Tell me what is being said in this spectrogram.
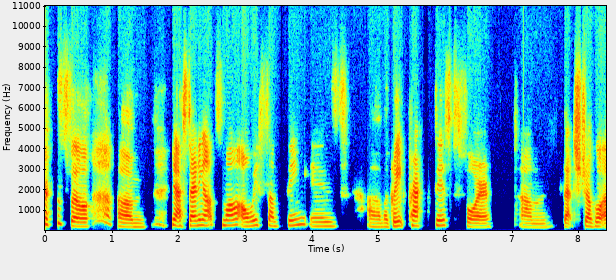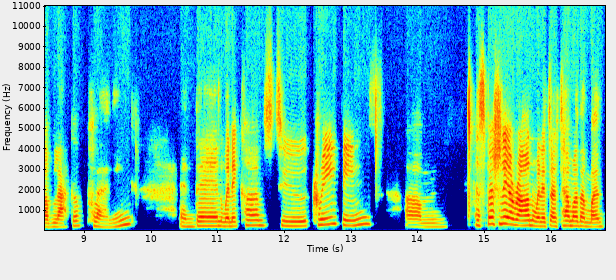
so, um, yeah, starting out small, always something is um, a great practice for um, that struggle of lack of planning. And then when it comes to cravings, um, especially around when it's our time of the month,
